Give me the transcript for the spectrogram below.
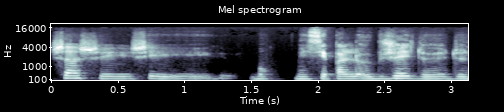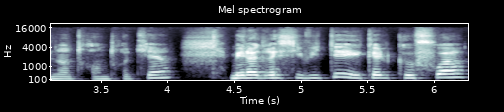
Ça, c'est bon, mais c'est pas l'objet de, notre entretien. Mais l'agressivité est quelquefois,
